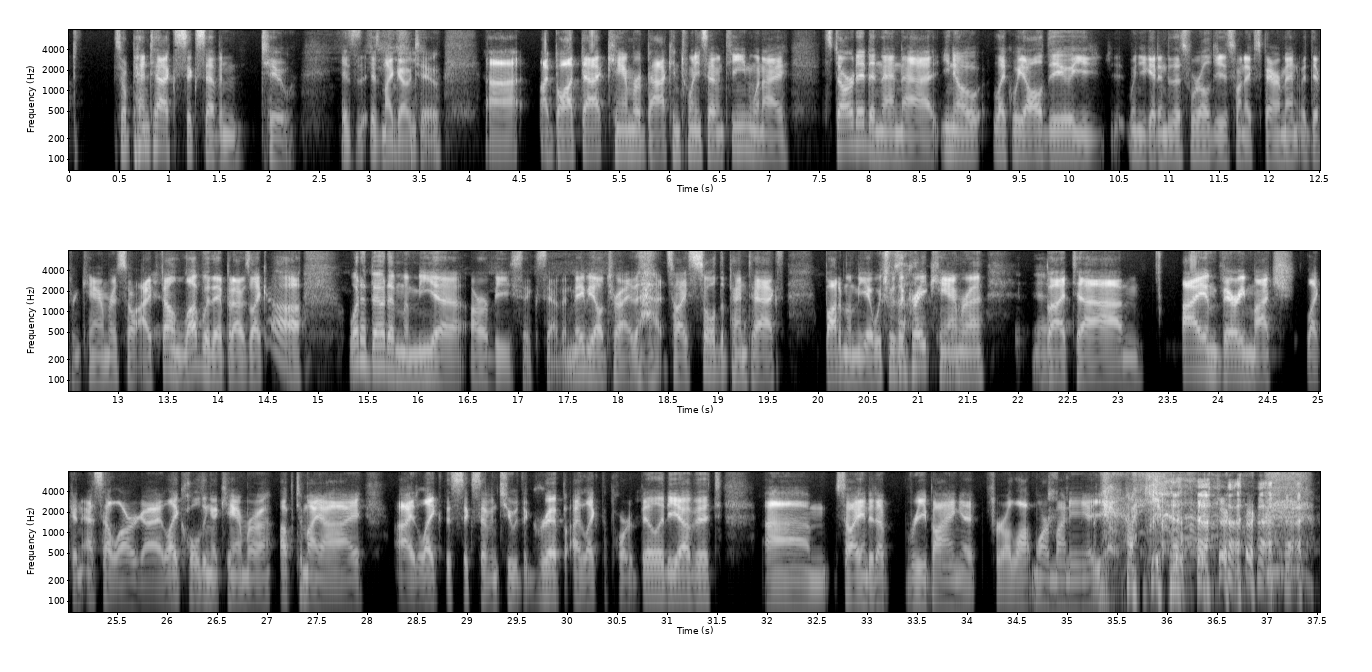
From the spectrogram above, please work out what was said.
so Pentax 672 is is my go-to. uh, I bought that camera back in 2017 when I started, and then uh, you know, like we all do, you when you get into this world, you just want to experiment with different cameras. So I fell in love with it, but I was like, oh, what about a Mamiya RB67? Maybe I'll try that. So I sold the Pentax, bought a Mamiya, which was a great camera, yeah. but um, I am very much like an SLR guy. I like holding a camera up to my eye. I like the 672 with the grip. I like the portability of it. Um, so I ended up rebuying it for a lot more money a year,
